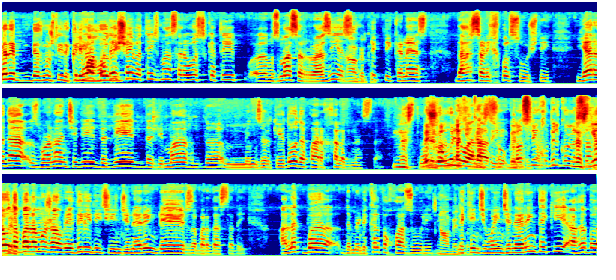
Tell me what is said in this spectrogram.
بیا د بیا زموږ ستې د کلی ماحول دی شی وته زما سره اوس کته زما سره راضی اس ټیک پی کنه دا هر سړی خپل سوچ دی یاره دا ځوانان چې دي د دې د دماغ د مینځل کېدو لپاره خلک نشته. نشته. اوس خو ولي والا څوک. کونسلینګ خو بالکل نشته. یو د بله موږ اورېدلي دي چې انجینرینګ ډېر زبردست دی. هلک به د میډیکل په خوا زوري لیکن چې و انجینرینګ ته کې هغه به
